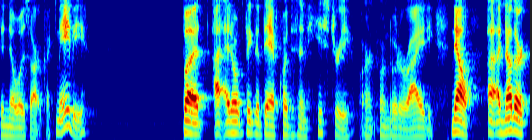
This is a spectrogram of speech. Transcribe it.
the Noah's Ark. Like maybe, but I, don't think that they have quite the same history or, or notoriety. Now, another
